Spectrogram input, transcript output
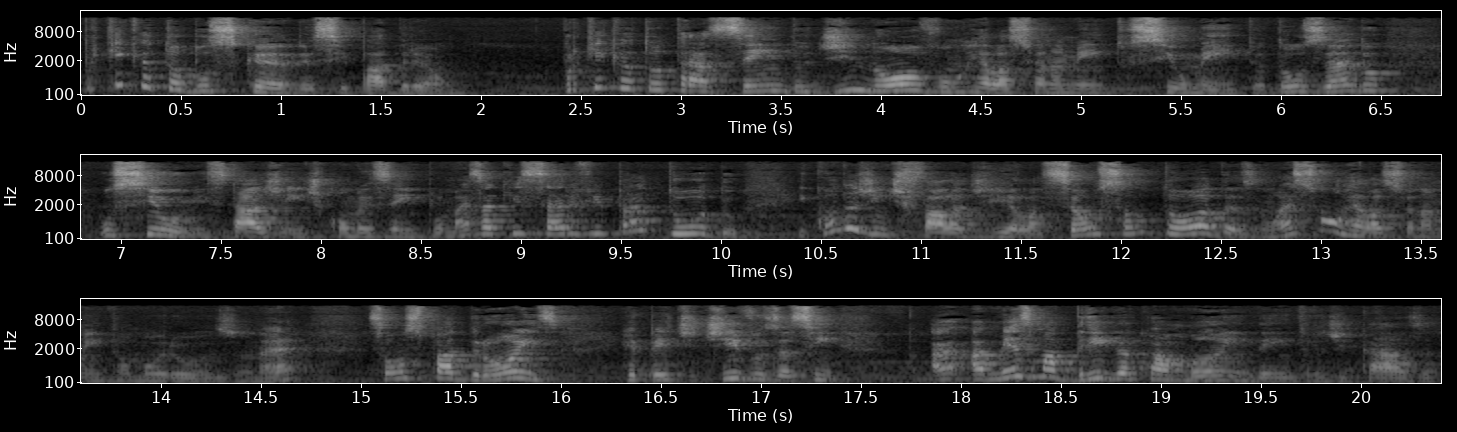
por que, que eu estou buscando esse padrão? Por que, que eu estou trazendo de novo um relacionamento ciumento? Eu estou usando os ciúmes, tá, gente, como exemplo, mas aqui serve para tudo. E quando a gente fala de relação, são todas, não é só um relacionamento amoroso, né? São os padrões repetitivos, assim, a, a mesma briga com a mãe dentro de casa.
